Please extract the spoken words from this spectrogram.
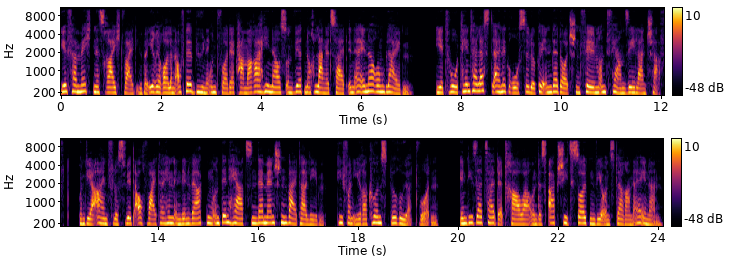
Ihr Vermächtnis reicht weit über ihre Rollen auf der Bühne und vor der Kamera hinaus und wird noch lange Zeit in Erinnerung bleiben. Ihr Tod hinterlässt eine große Lücke in der deutschen Film- und Fernsehlandschaft, und ihr Einfluss wird auch weiterhin in den Werken und den Herzen der Menschen weiterleben, die von ihrer Kunst berührt wurden. In dieser Zeit der Trauer und des Abschieds sollten wir uns daran erinnern,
